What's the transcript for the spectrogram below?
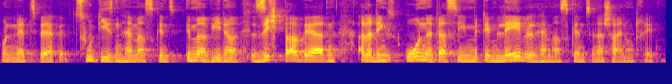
und Netzwerke zu diesen Hammerskins immer wieder sichtbar werden, allerdings ohne dass sie mit dem Label Hammerskins in Erscheinung treten.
